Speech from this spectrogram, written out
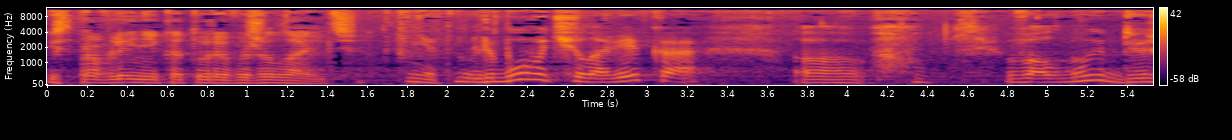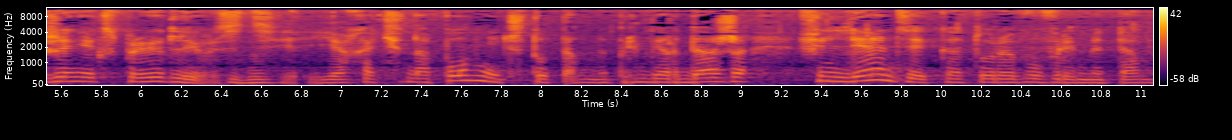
исправление которой вы желаете? Нет, ну, любого человека э, волнует движение к справедливости. Угу. Я хочу напомнить, что там, например, даже Финляндия, которая вовремя там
